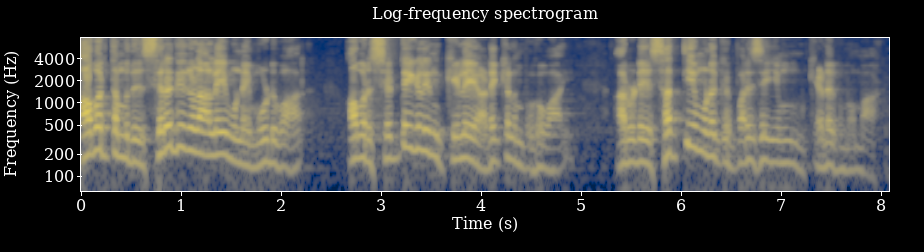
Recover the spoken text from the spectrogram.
அவர் தமது சிறகுகளாலே உன்னை மூடுவார். அவர் செட்டைகளின் கீழே அடைக்கலம் புகுவாய். அவருடைய சத்தியம் உனக்கு பரிசையும் கேடகமுமாகும்.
